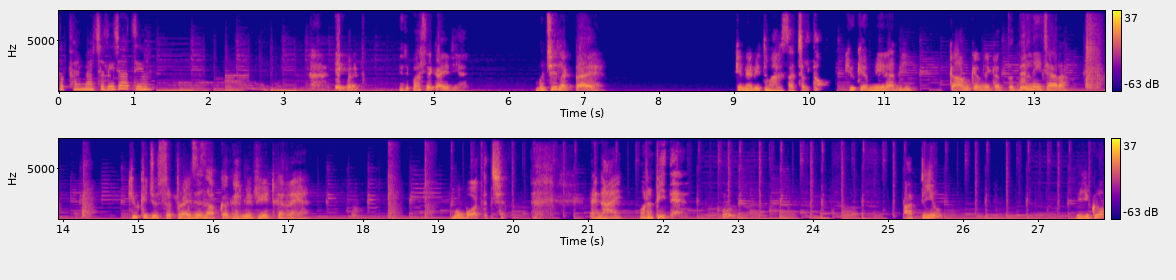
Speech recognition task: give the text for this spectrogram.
तो फिर मैं चली जाती हूँ। एक मिनट। मेरे पास एक आइडिया है। मुझे लगता है कि मैं भी तुम्हारे साथ चलता हूँ, क्योंकि मेरा भी काम करने का तो दिल नहीं चाह रहा। क्योंकि जो सरप्राइजेस आपका घर में वेट कर रहे हैं, वो बहुत अच्छे and I want to be there after you you go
